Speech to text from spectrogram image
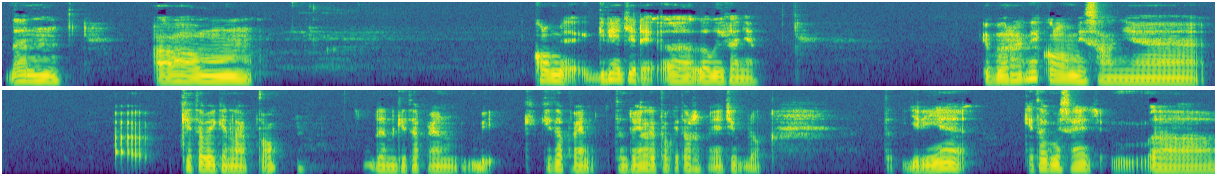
Dan um, kalau gini aja deh uh, logikanya. Ibaratnya kalau misalnya uh, kita bikin laptop dan kita pengen kita pengen tentunya laptop kita harus punya chip dong. Jadinya kita misalnya uh,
